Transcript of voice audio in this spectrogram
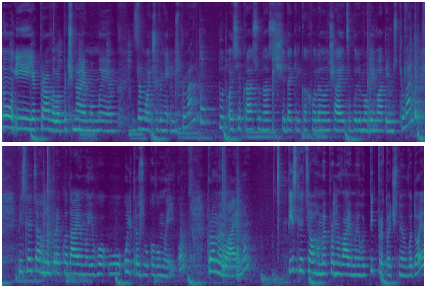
Ну і як правило, починаємо ми з замочування інструменту. Тут ось якраз у нас ще декілька хвилин лишається, будемо виймати інструмент. Після цього ми перекладаємо його у ультразвукову мийку, промиваємо. Після цього ми промиваємо його під проточною водою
